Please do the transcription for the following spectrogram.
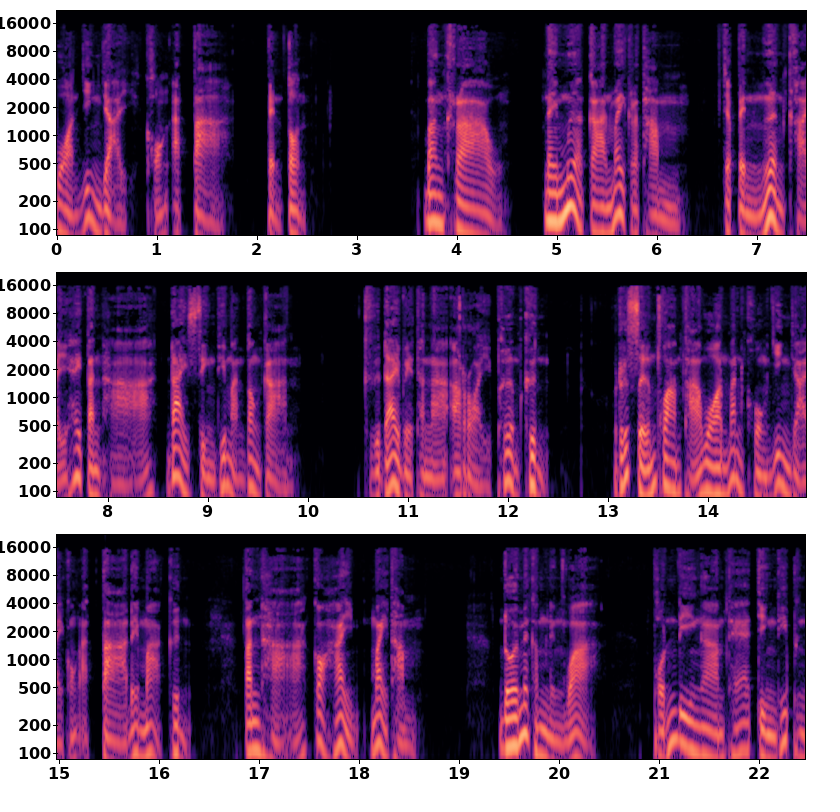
วรยิ่งใหญ่ของอัตตา เป็นต้น บางคราว ในเมื่อการไม่กระทำจะเป็นเงื่อนไขให้ตัณหาได้สิ่งที่มันต้องการ คือได้เวทนาอร่อยเพิ่มขึ้น หรือเสริมความถาวรมั่นคงยิ่งใหญ่ของอัตตาได้มากขึ้น ตัณหาก็ให้ไม่ทำโดยไม่คำนึงว่า ผลดีงามแท้จริงที่พึง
